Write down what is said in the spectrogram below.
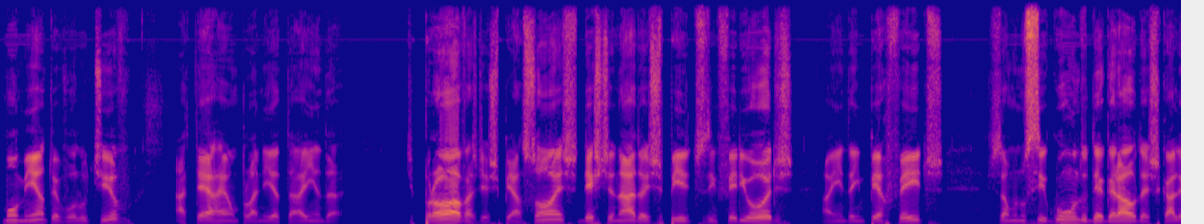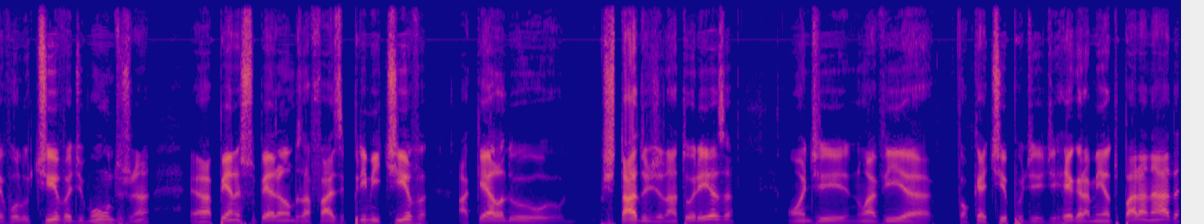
momento evolutivo. A Terra é um planeta ainda de provas, de expiações, destinado a espíritos inferiores, ainda imperfeitos. Estamos no segundo degrau da escala evolutiva de mundos, né? É, apenas superamos a fase primitiva, aquela do estado de natureza, onde não havia qualquer tipo de, de regramento para nada,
